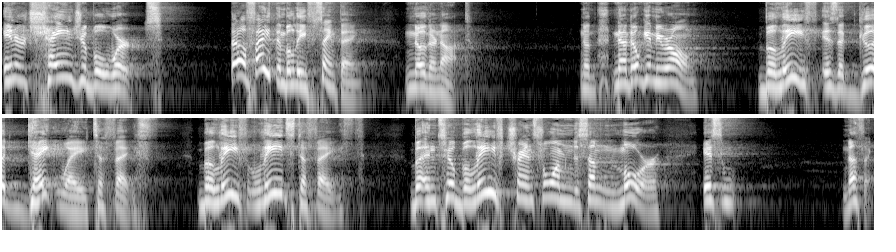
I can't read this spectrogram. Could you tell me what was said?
interchangeable words. They're all faith and belief, same thing. No, they're not. No, now, don't get me wrong. Belief is a good gateway to faith. Belief leads to faith. But until belief transforms into something more, it's nothing.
